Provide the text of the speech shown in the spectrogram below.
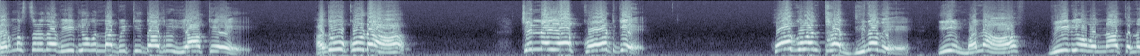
ಧರ್ಮಸ್ಥಳದ ವಿಡಿಯೋವನ್ನ ಬಿಟ್ಟಿದ್ದಾದ್ರೂ ಯಾಕೆ? ಅದು ಕೂಡ ಚೆನ್ನಯ್ಯ ಕೋರ್ಟ್ಗೆ ಹೋಗುವಂತಹ ದಿನವೇ ಈ ಮನಾಫ್ ವಿಡಿಯೋವನ್ನ ತನ್ನ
